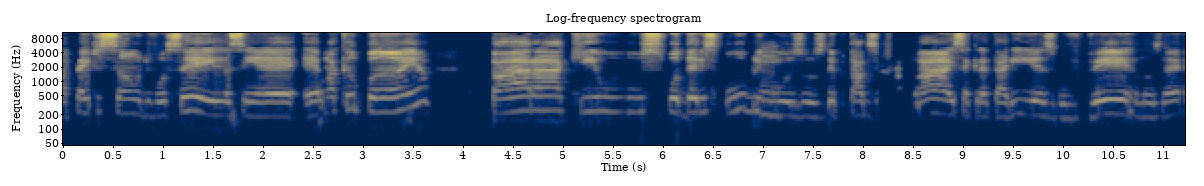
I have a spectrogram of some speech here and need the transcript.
a petição de vocês, assim, é, é uma campanha para que os poderes públicos, Sim. os deputados estaduais, secretarias, governos, né,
